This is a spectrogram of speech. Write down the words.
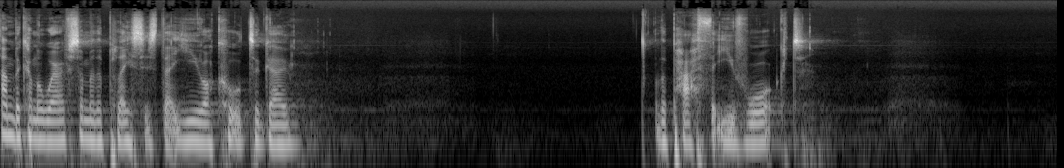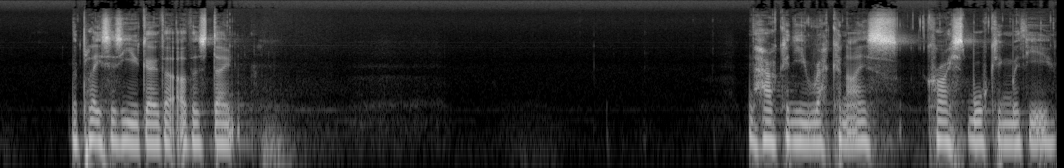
And become aware of some of the places that you are called to go. The path that you've walked. The places you go that others don't. And how can you recognize Christ walking with you?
